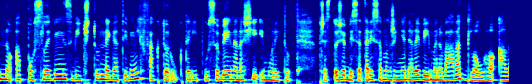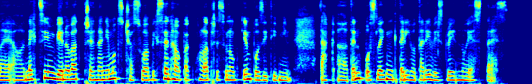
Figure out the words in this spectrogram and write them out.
No a poslední z výčtu negativních faktorů, který působí na naší imunitu. Přestože by se tady samozřejmě dali vyjmenovávat dlouho, ale eh, nechci jim věnovat přehnaně moc času, abych se naopak mohla přesunout k těm pozitivním. Tak eh, ten poslední, který ho tady vyzdvihnu, je stres.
